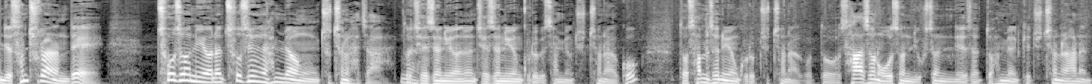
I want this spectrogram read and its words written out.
이제 선출하는데 초선 의원은 초선 의원 한 명 추천을 하자. 또 네. 재선 의원은 재선 의원 그룹에서 한 명 추천하고 또 삼선 의원 그룹 추천하고 또 사선, 오선, 육선에서 또 한 명 이렇게 추천을 하는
